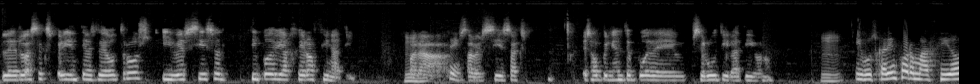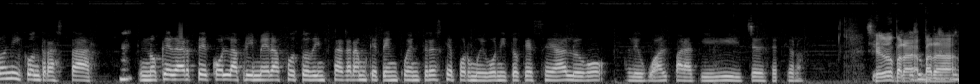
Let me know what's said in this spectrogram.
leer las experiencias de otros y ver si es el tipo de viajero afín a ti, para Sí. saber si esa, esa opinión te puede ser útil a ti o no. Ujú. Y buscar información y contrastar. Mm. No quedarte con la primera foto de Instagram que te encuentres, que por muy bonito que sea, luego al igual para ti te decepciona. Sí, Claro, para, para,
